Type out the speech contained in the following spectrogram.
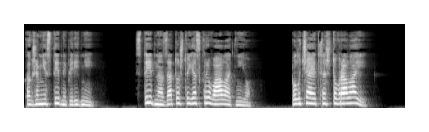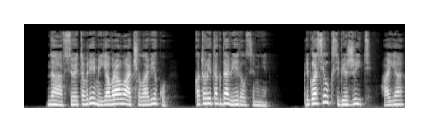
Как же мне стыдно перед ней. Стыдно за то, что я скрывала от нее. Получается, что врала ей? Да, все это время я врала человеку, который тогда верился мне. Пригласил к себе жить, а я...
